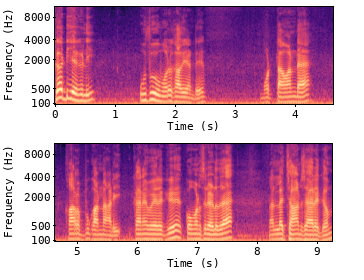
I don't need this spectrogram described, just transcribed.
கேட்டிய கிளி உதுவும் ஒரு கதையுண்டு மொட்டை வண்டை கருப்பு கண்ணாடி. கனவேருக்கு கொமன்ஸில் எழுத நல்ல சான்ஸாக இருக்கும்.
